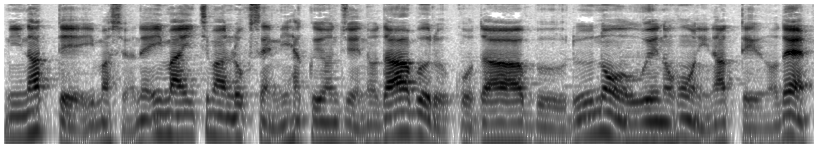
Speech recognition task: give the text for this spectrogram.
になっていますよね。今16,240円のダブル、こうダブルの上の方になっているので、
